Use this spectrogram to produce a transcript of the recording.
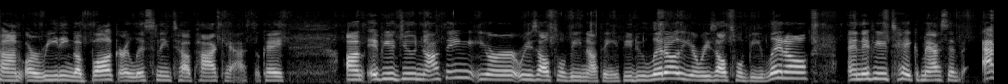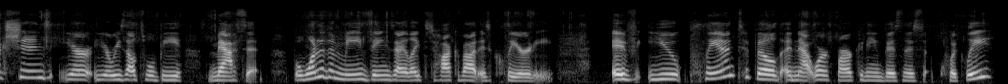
um, or reading a book or listening to a podcast. Okay. Um, if you do nothing, your results will be nothing. If you do little, your results will be little. And if you take massive actions, your, your results will be massive. But one of the main things I like to talk about is clarity. If you plan to build a network marketing business quickly,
